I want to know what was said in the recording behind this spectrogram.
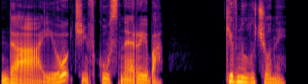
«Да, и очень вкусная рыба», — кивнул ученый.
